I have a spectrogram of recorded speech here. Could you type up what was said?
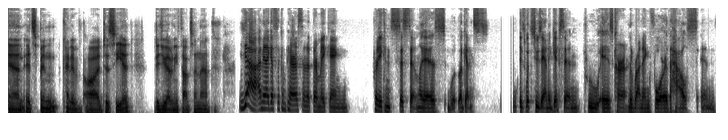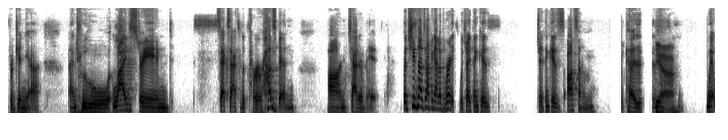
and it's been kind of odd to see it. Did you have any thoughts on that? Yeah, I mean, I guess the comparison that they're making pretty consistently is against is with Susanna Gibson, who is currently running for the House in Virginia, and who live streamed sex acts with her husband on Chaturbate. But she's not dropping out of the race, which I think is which I think is awesome because yeah, what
